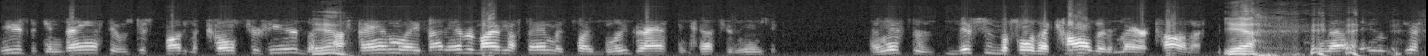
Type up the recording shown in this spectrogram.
music and dance. It was just part of the culture here. But Yeah. my family, about everybody in my family, played bluegrass and country music. And this is this is before they called it Americana. Yeah, You know, it was just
